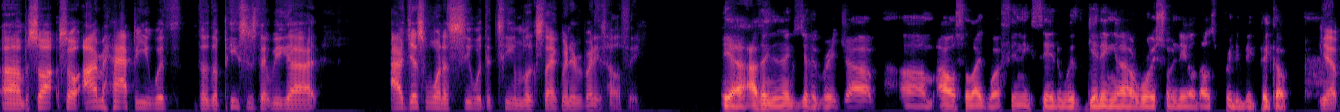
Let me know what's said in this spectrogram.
Um, so so I'm happy with the the pieces that we got. I just want to see what the team looks like when everybody's healthy. Yeah, I think the Knicks did a great job. Um, I also like what Phoenix did with getting uh, Royce O'Neale. That was a pretty big pickup. Yep.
